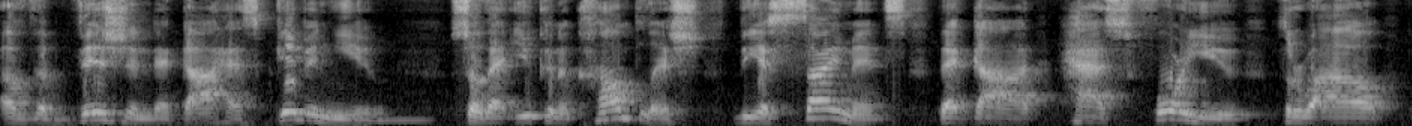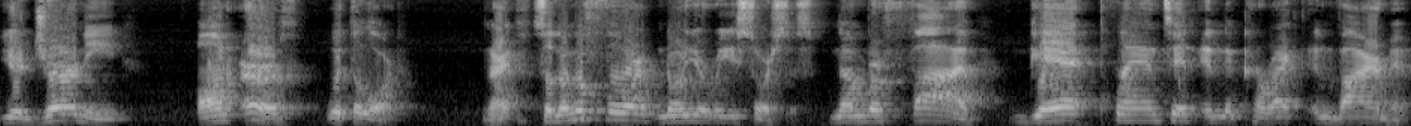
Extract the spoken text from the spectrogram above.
of the vision that god has given you so that you can accomplish the assignments that god has for you throughout your journey on earth with the lord right? So number four, know your resources. Number five, get planted in the correct environment.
